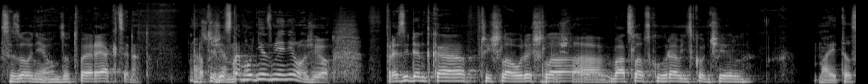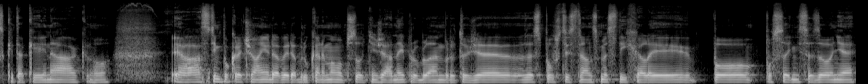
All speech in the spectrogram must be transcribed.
sezóně. On za tvoje reakce na to. Protože se tam hodně změnilo, že jo? Prezidentka přišla, odešla, odešla. Václav Skuhra víc skončil majitelsky taky jinak. No. Já s tím pokračováním Davida Bruka nemám absolutně žádný problém, protože ze spousty stran jsme slýchali po poslední sezóně,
